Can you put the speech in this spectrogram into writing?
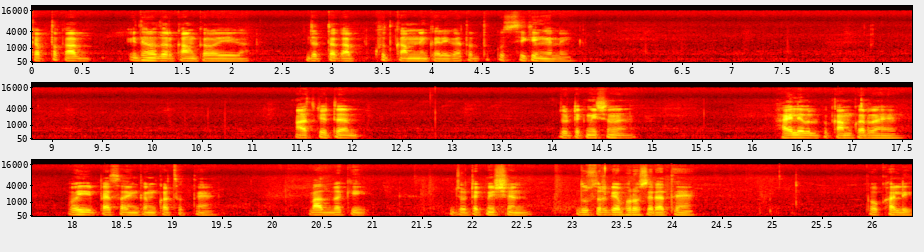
कब तक आप इधर उधर काम करवाइएगा जब तक आप खुद काम नहीं करेगा, तब तक कुछ सीखेंगे नहीं। आज के टाइम जो टेक्नीशियन है हाई लेवल पे काम कर रहे हैं, वही पैसा इनकम कर सकते हैं। बाद बाकी जो टेक्नीशियन दूसरे के भरोसे रहते हैं तो खाली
